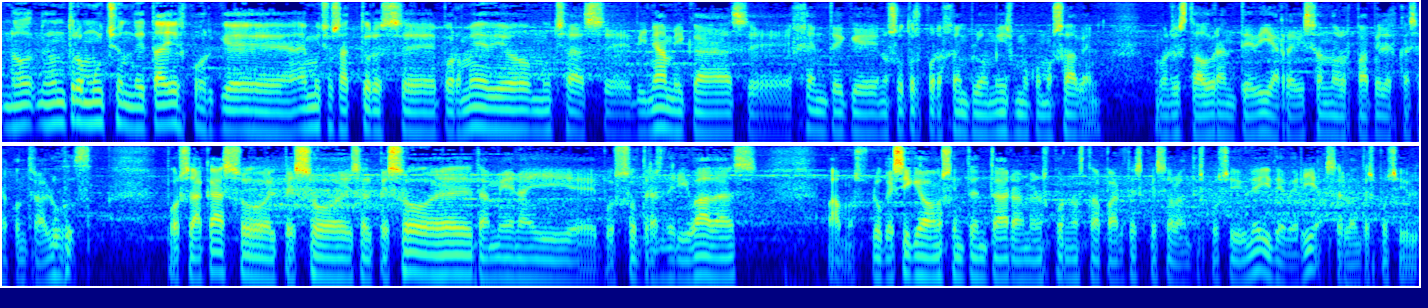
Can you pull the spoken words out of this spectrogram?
No, no, entro mucho en detalles porque hay muchos actores eh, por medio, muchas eh, dinámicas, eh, gente que nosotros, por ejemplo, mismo, como saben, hemos estado durante días revisando los papeles casi a contraluz. Por si acaso, el PSOE es el PSOE, también hay pues otras derivadas. Vamos, lo que sí que vamos a intentar, al menos por nuestra parte, es que sea lo antes posible y debería ser lo antes posible.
